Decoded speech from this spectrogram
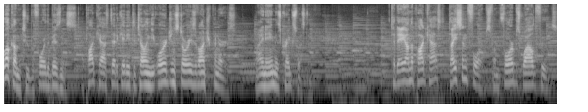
Welcome to Before the Business, a podcast dedicated to telling the origin stories of entrepreneurs. My name is Craig Swiston. Today on the podcast, Dyson Forbes from Forbes Wild Foods.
